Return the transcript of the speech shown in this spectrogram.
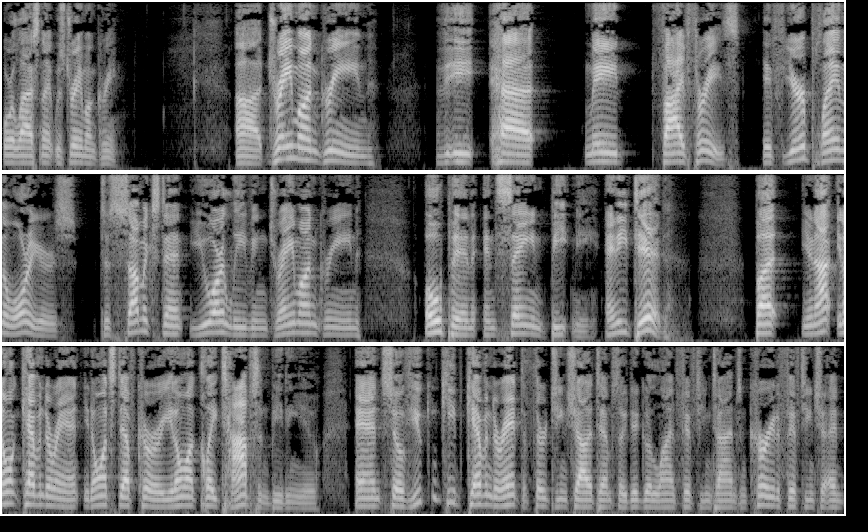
or last night was Draymond Green. Uh, Draymond Green the had made five threes. If you're playing the Warriors, to some extent, you are leaving Draymond Green open and saying, "Beat me," and he did. But you're not. You don't want Kevin Durant. You don't want Steph Curry. You don't want Klay Thompson beating you. And so if you can keep Kevin Durant to 13 shot attempts, so he did go to the line 15 times, and Curry to 15 shot, and,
